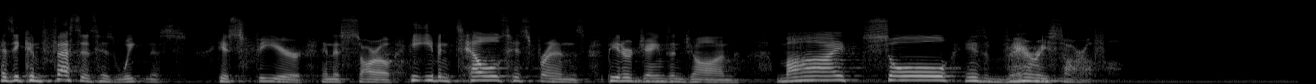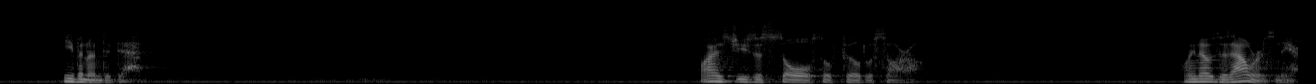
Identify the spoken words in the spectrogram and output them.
as he confesses his weakness, his fear, and his sorrow. He even tells his friends, Peter, James, and John, My soul is very sorrowful even unto death. Why is Jesus' soul so filled with sorrow? Well, he knows his hour is near,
